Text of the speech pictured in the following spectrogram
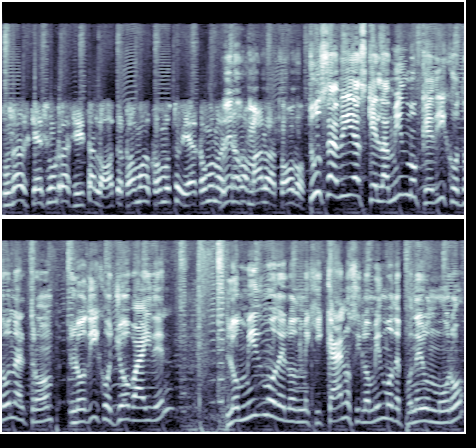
tú sabes que es un racista, lo otro. ¿Cómo, cómo estuviera? ¿Cómo nos Bueno, malo a todos? ¿Tú sabías que lo mismo que dijo Donald Trump lo dijo Joe Biden? Lo mismo de los mexicanos y lo mismo de poner un muro.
